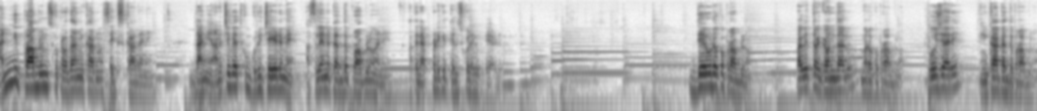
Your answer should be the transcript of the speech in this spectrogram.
అన్ని ప్రాబ్లమ్స్కు ప్రధాన కారణం సెక్స్ కాదని దాన్ని అణచివేతకు గురి చేయడమే అసలైన పెద్ద ప్రాబ్లం అని అతను ఎప్పటికీ తెలుసుకోలేకపోయాడు. దేవుడు ఒక ప్రాబ్లం పవిత్ర గ్రంథాలు మరొక ప్రాబ్లం పూజారి ఇంకా పెద్ద ప్రాబ్లం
